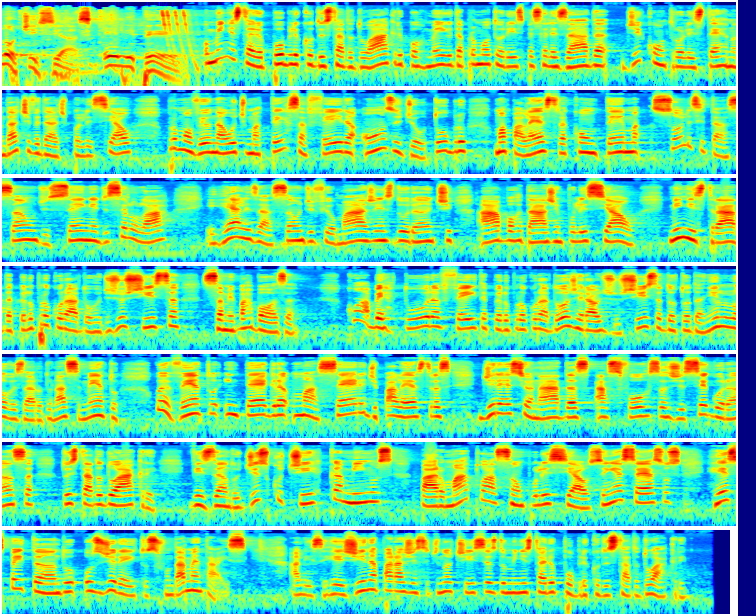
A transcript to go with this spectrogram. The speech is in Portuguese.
Notícias MP. O Ministério Público do Estado do Acre, por meio da Promotoria Especializada de Controle Externo da Atividade Policial, promoveu na última terça-feira, 11 de outubro, uma palestra com o tema Solicitação de senha de celular e realização de filmagens durante a abordagem policial, ministrada pelo Procurador de Justiça, Sami Barbosa. Com a abertura feita pelo Procurador-Geral de Justiça, Dr. Danilo Lovisaro do Nascimento, o evento integra uma série de palestras direcionadas às forças de segurança do Estado do Acre, visando discutir caminhos para uma atuação policial sem excessos, respeitando os direitos fundamentais. Alice Regina, para a Agência de Notícias do Ministério Público do Estado do Acre.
